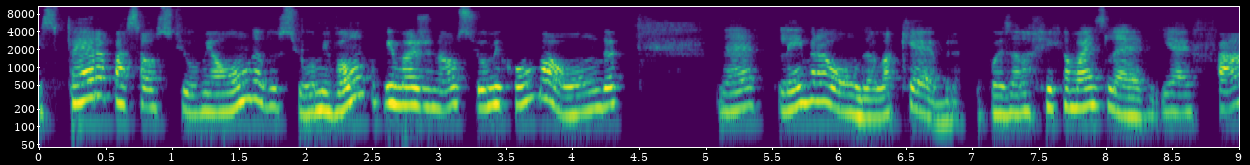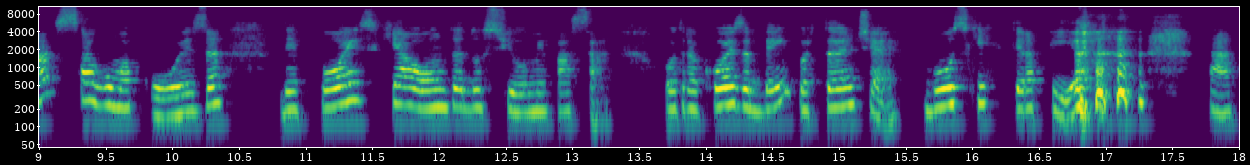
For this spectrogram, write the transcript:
espera passar o ciúme, a onda do ciúme, vamos imaginar o ciúme como uma onda, né? Lembra a onda, ela quebra, depois ela fica mais leve. E aí faça alguma coisa depois que a onda do ciúme passar. Outra coisa bem importante é busque terapia, tá?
